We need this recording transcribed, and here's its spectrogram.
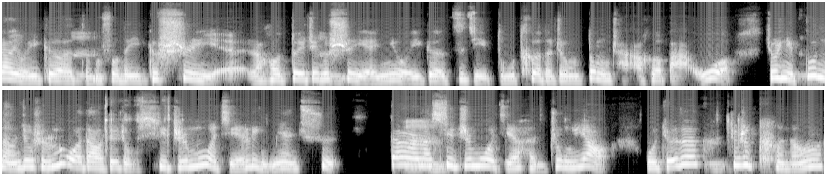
要有一个怎么说的一个视野，然后对这个视野你有一个自己独特的这种洞察和把握，就是你不能就是落到这种细枝末节里面去。当然了，细枝末节很重要。我觉得就是可能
